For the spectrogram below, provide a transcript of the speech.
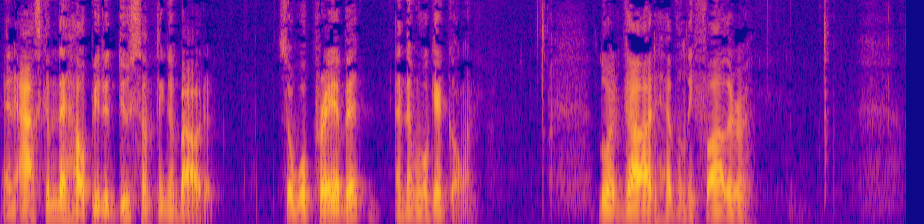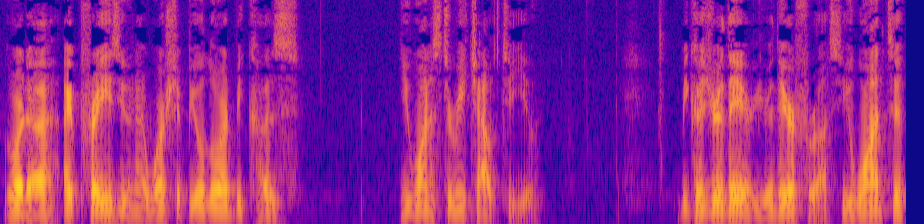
and ask Him to help you to do something about it. So we'll pray a bit and then we'll get going. Lord God, Heavenly Father, Lord, uh, I praise you and I worship you, Lord, because you want us to reach out to you. Because you're there. You're there for us. You want to,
